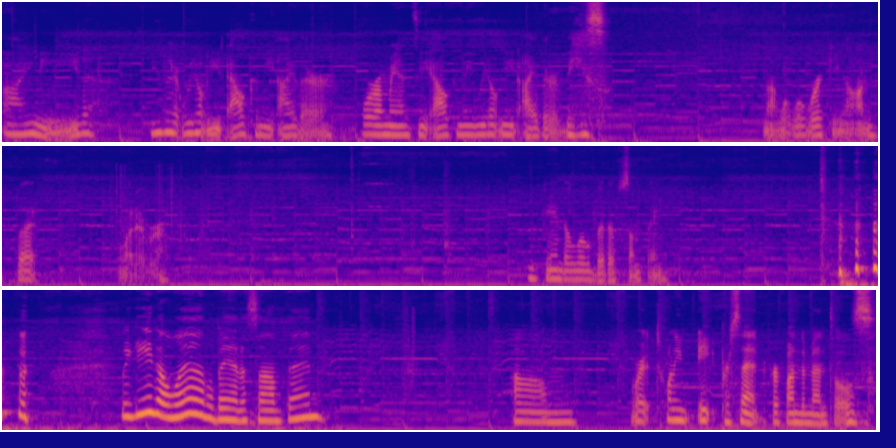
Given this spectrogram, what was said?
I need either we don't need alchemy either. or Auromancy, alchemy, we don't need either of these. Not what we're working on, but whatever. We've gained a little bit of something. We need a little bit of something. Um, we're at 28% for fundamentals.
